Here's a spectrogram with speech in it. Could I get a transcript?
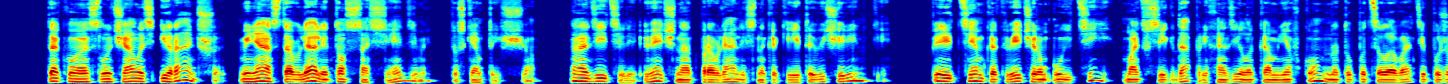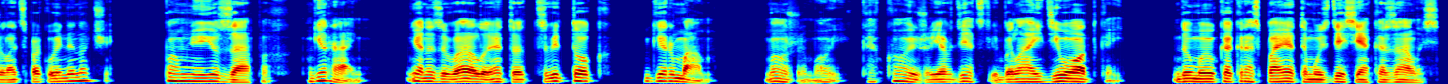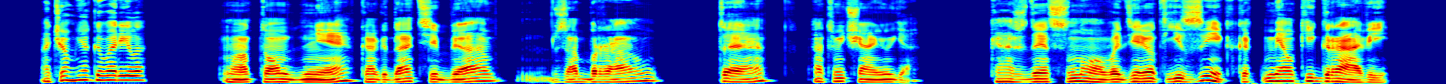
Такое случалось и раньше. Меня оставляли то с соседями, то с кем-то еще. Родители вечно отправлялись на какие-то вечеринки. Перед тем, как вечером уйти, мать всегда приходила ко мне в комнату поцеловать и пожелать спокойной ночи. Помню ее запах, герань. Я называла это цветок гермам. Боже мой, какой же я в детстве была идиоткой. Думаю, как раз поэтому здесь и оказалась. О чем я говорила? «О том дне, когда тебя забрал Тед», — отвечаю я. Каждое слово дерет язык, как мелкий гравий.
